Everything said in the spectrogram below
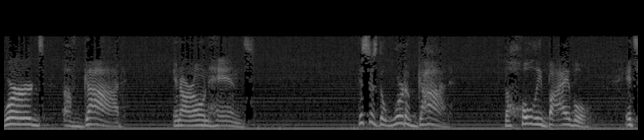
words of God in our own hands. This is the Word of God, the Holy Bible. It's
